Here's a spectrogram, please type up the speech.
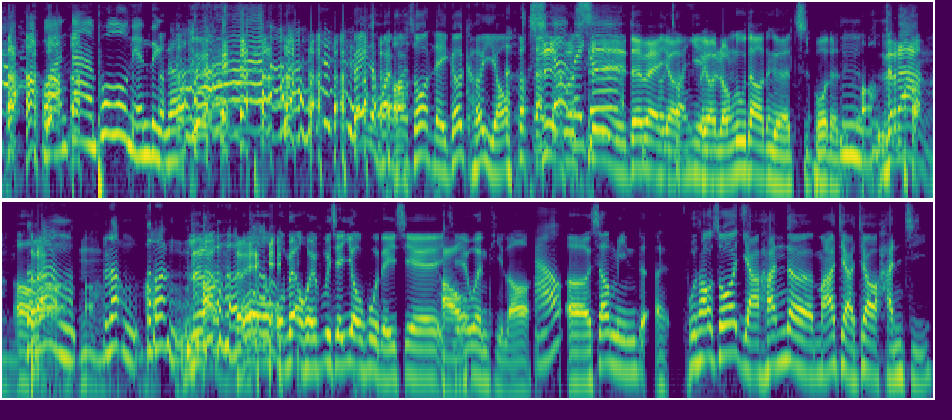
完蛋，破露年龄了。飞的怀怀说磊哥可以哦，是不是？对不对？有专业。有融入到那个直播的这个嗯。我我们要回复一些用户的一些一好。些问题了哦。好。呃，乡民的，呃，葡萄说雅涵的马甲叫韩吉，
